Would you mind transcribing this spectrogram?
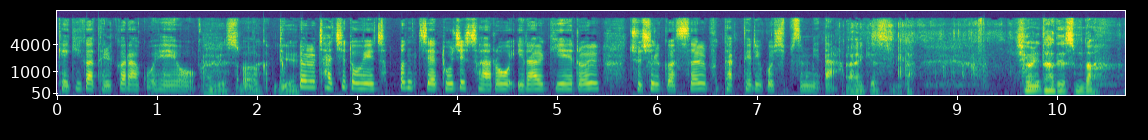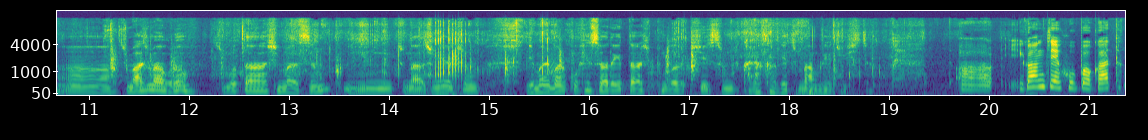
계기가 될 거라고 해요. 알겠습니다. 어, 예. 특별자치도의 첫 번째 도지사로 일할 기회를 주실 것을 부탁드리고 싶습니다. 알겠습니다. 시간이 다 됐습니다. 어, 좀 마지막으로 좀 못다 하신 말씀, 음, 좀 나중에 좀 이 말만 꼭 했어야 되겠다 싶은 것이 있으면 간략하게 좀 마무리해 주시죠. 어, 이광재 후보가 특,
